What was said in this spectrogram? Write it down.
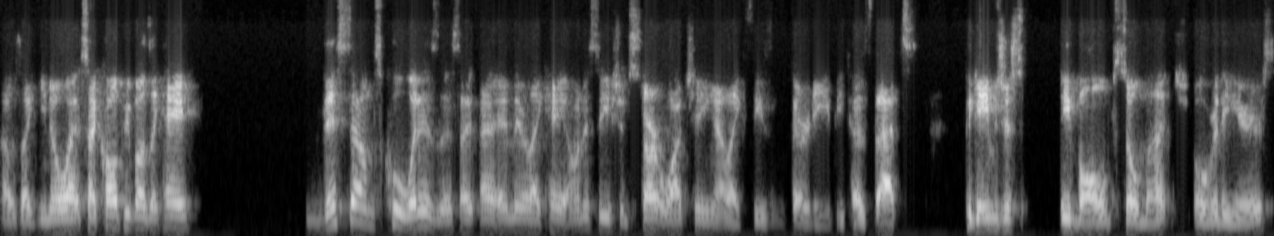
I was like, you know what? So I called people. I was like, hey, this sounds cool. What is this? I, I, and they're like, hey, honestly, you should start watching at like season 30 because that's the game's just evolved so much over the years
